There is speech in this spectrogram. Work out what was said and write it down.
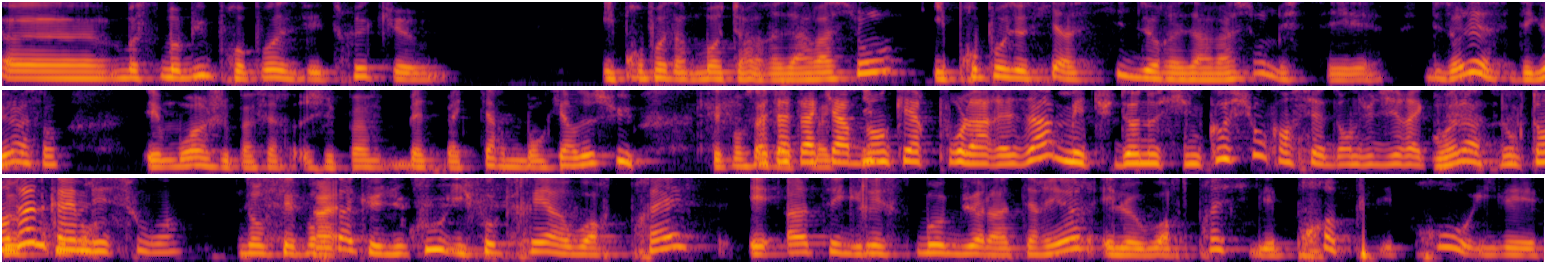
Euh, Mobile propose des trucs. Euh, il propose un moteur de réservation. Il propose aussi un site de réservation, mais c'est désolé, c'est dégueulasse. Hein. Et moi, je vais pas faire, je vais pas mettre ma carte bancaire dessus. C'est pour ça. Bah, as ta carte bancaire pour la résa, mais tu donnes aussi une caution quand c'est dans du direct. Voilà. Donc t'en donnes quand même des sous. Hein. Donc c'est pour ça que du coup, il faut créer un WordPress et intégrer ce mobile à l'intérieur. Et le WordPress, il est propre, il est pro, il est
